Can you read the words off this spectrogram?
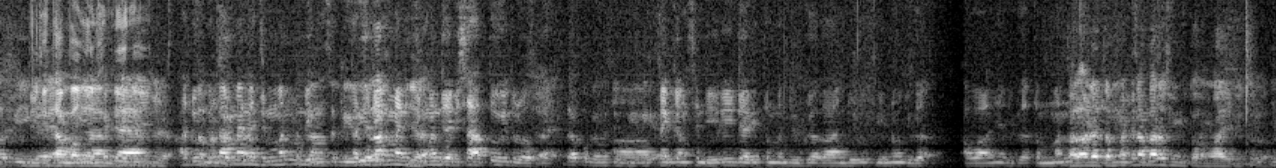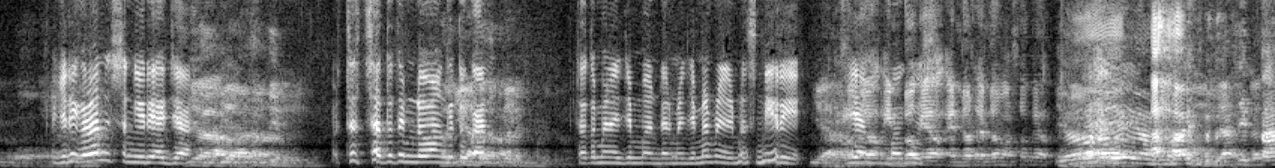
lebih Jadi kayak kita bangun sendiri. kayak aduh kita manajemen mending sendiri jadilah lah. manajemen jadi satu gitu loh kayak Kita pegang uh, sendiri. pegang sendiri dari teman juga kan dulu Vino juga awalnya juga teman Kalau ada teman kenapa harus ikut orang lain gitu loh. Jadi kalian sendiri aja. Iya, Iya. sendiri. Satu tim doang gitu Iya, kan. satu Manajemen gitu. Satu manajemen dan manajemen manajemen sendiri. Iya. Iya, Yuk, inbox bagus. yuk endorse endorse masuk yuk Yo, yang kita.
